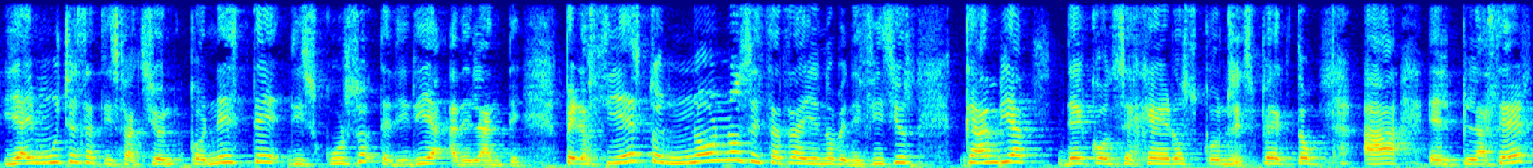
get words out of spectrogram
y hay mucha satisfacción con este discurso, te diría adelante. Pero si esto no nos está trayendo beneficios, cambia de consejeros con respecto a el placer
